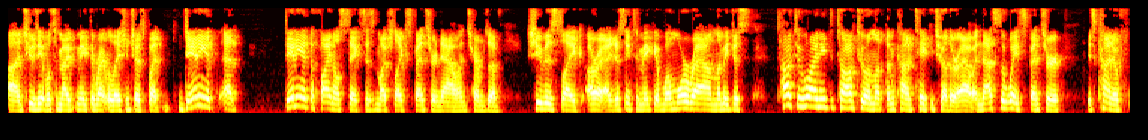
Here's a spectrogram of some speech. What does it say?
uh, and she was able to make, make the right relationships. But Danni at, at Danni at the final six is much like Spencer now in terms of she was like, all right, I just need to make it one more round. Let me just talk to who I need to talk to and let them kind of take each other out. And that's the way Spencer is kind of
